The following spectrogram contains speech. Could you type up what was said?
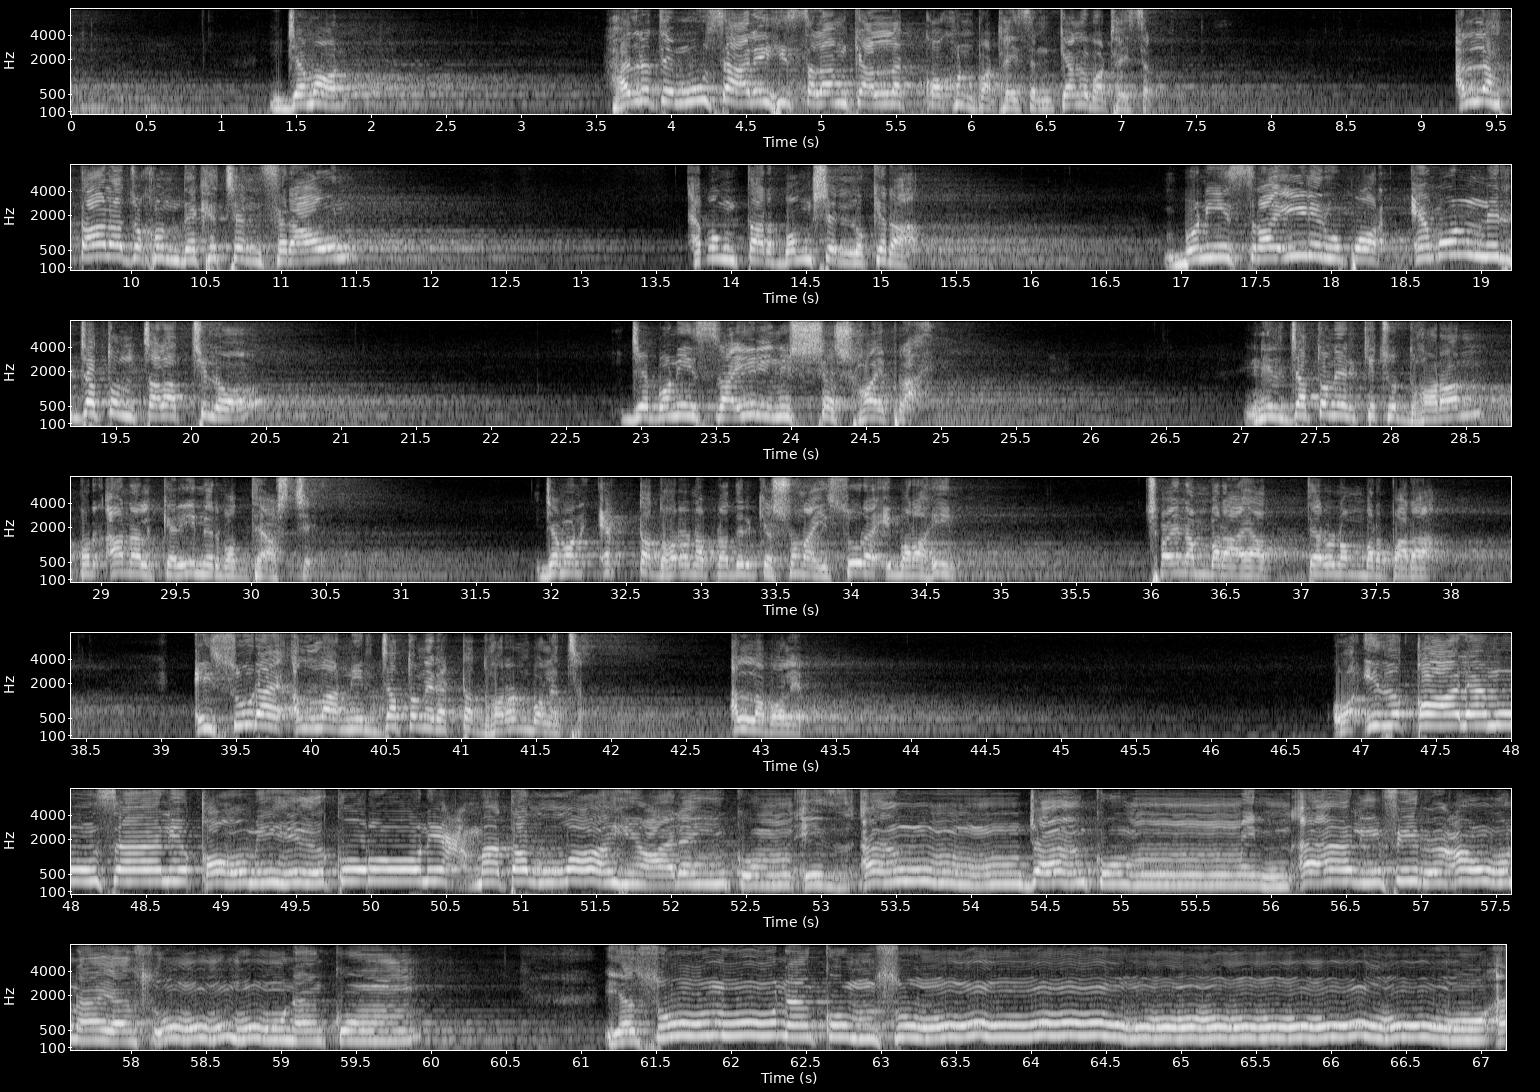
যেমন হজরতে মুসা আলি ইসালামকে আল্লাহ কখন পাঠাইছেন? কেন পাঠাইছেন? আল্লাহ তালা যখন দেখেছেন ফেরাউন এবং তার বংশের লোকেরা, বনি ইসরায়েলের উপর এমন নির্যাতন চালাচ্ছিল যে বনি ইসরায়েল নিঃশেষ হয় প্রায়। নির্যাতনের কিছু ধরন কোরআন আল করিমের মধ্যে আসছে। যেমন একটা ধরন আপনাদেরকে শোনাই সুরা ইব্রাহিম ছয় নম্বর আয়াত ১৩ নম্বর পারা এই সুরায় আল্লাহ নির্যাতনের একটা ধরন বলেছেন আল্লাহ বলেন وإذ قال موسى لقومه اذكروا نعمة الله عليكم إذ أنجاكم من آل فرعون يسومونكم يسومونكم سوء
